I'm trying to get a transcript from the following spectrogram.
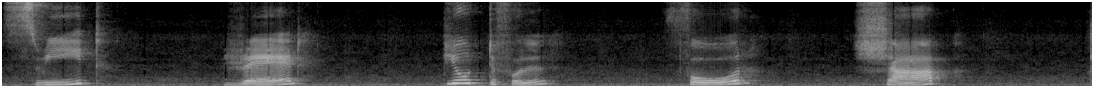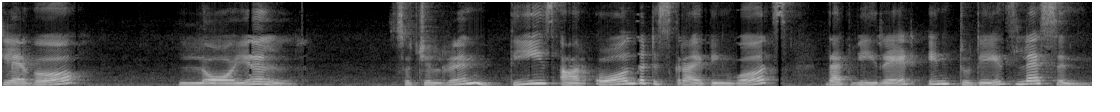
sweet, red, beautiful, four, sharp, clever, loyal. So children, these are all the describing words that we read in today's lesson.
